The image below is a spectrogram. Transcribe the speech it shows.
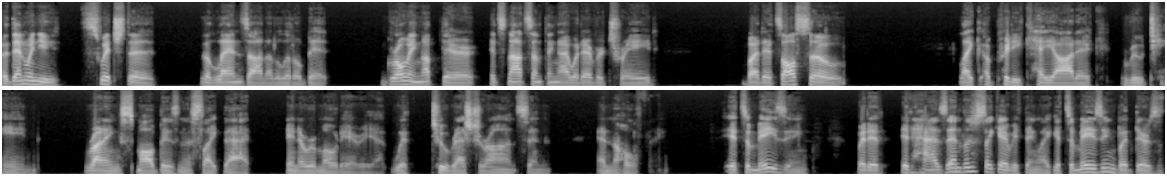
But then when you switch the the lens on it a little bit, growing up there, it's not something I would ever trade, but it's also like a pretty chaotic routine running small business like that in a remote area with two restaurants and and the whole thing. It's amazing, but it it has and just like everything, like it's amazing, but there's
